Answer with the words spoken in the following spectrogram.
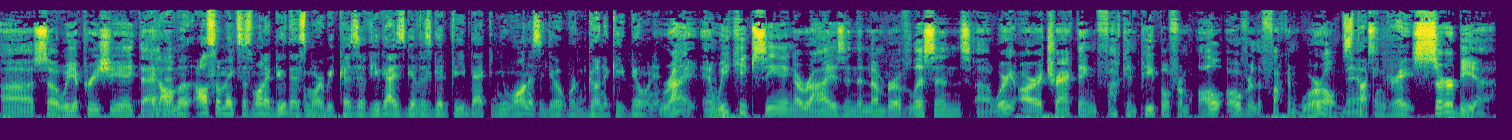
Uh, so we appreciate that. It And- also makes us want to do this more because if you guys give us good feedback and you want us to do it, we're gonna keep doing it. Right. And we keep seeing a rise in the number of listens. Uh, we are attracting fucking people from all over the fucking world, It's man. fucking great. Serbia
